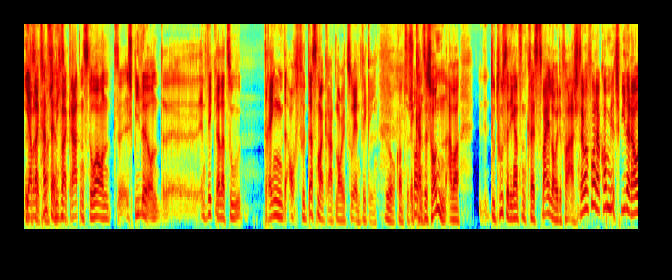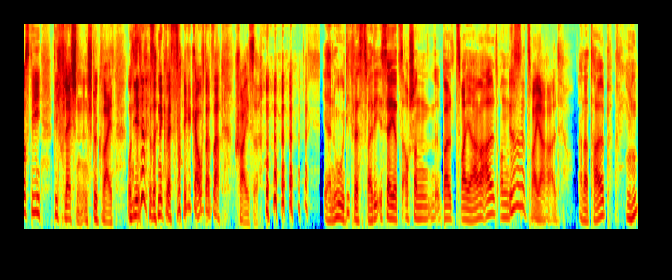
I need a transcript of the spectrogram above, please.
ja aber da kannst du ja nicht mal gerade einen Store und äh, Spiele und äh, Entwickler dazu drängen, auch für das mal gerade neu zu entwickeln. Ja, kannst du schon. Kannst du schon, aber du tust ja die ganzen Quest 2 Leute verarschen. Stell dir mal vor, da kommen jetzt Spiele raus, die dich flashen ein Stück weit. Und jeder, der seine Quest 2 gekauft hat, sagt, scheiße. ja, nu, die Quest 2, die ist ja jetzt auch schon bald zwei Jahre alt und ist ja zwei Jahre alt. anderthalb. Mhm.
